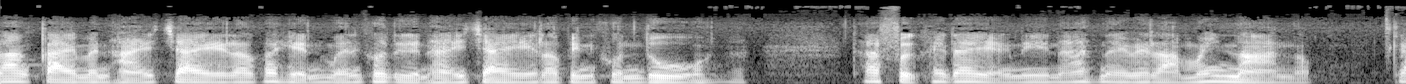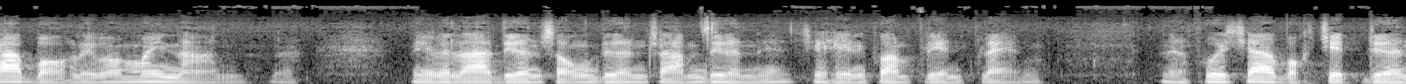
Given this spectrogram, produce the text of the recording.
ร่างกายมันหายใจเราก็เห็นเหมือนคนอื่นหายใจเราเป็นคนดู ถ้าฝึกให้ได้อย่างนี้นะ ในเวลาไม่นานหรอกกล้าบอกเลยว่าไม่นานนะในเวลาเดือนสองเดือนสามเดือนนี้จะเห็นความเปลี่ยนแปลงนะพระเจ้าบอกเจ็ดเดือน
